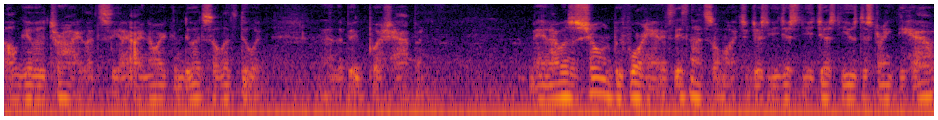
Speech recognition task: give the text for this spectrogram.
I'll give it a try. Let's see, I, I know I can do it, so let's do it. And the big push happened. Man, I was shown beforehand. It's, it's not so much. You just you just you just use the strength you have.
